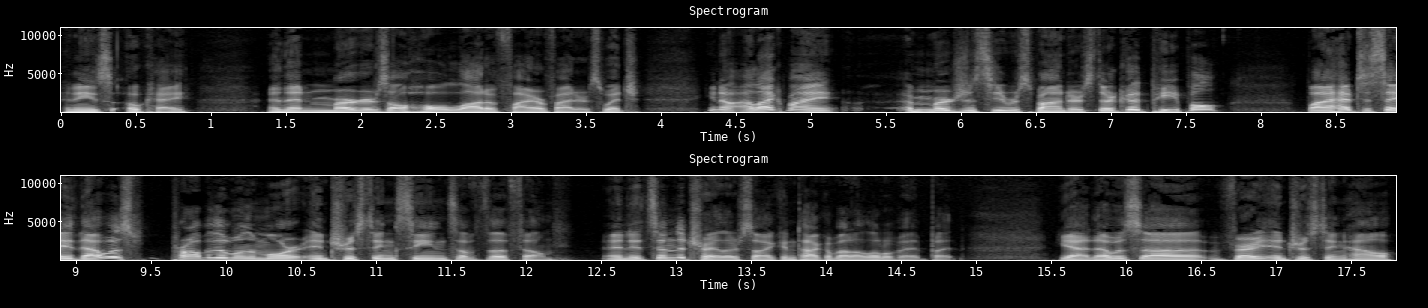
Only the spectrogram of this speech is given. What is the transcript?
and he's okay, and then murders a whole lot of firefighters. Which, you know, I like my emergency responders; they're good people, but I have to say that was probably one of the more interesting scenes of the film, and it's in the trailer, so I can talk about it a little bit. But yeah, that was uh, very interesting how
